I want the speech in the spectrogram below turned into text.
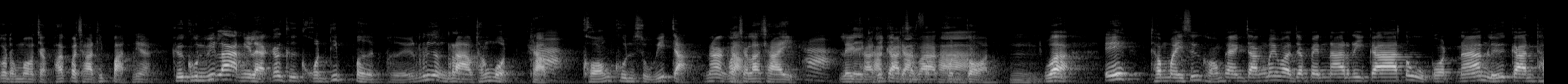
กทมจากพรรคประชาธิปัตย์เนี่ยคือคุณวิราชนี่แหละก็คือคนที่เปิดเผยเรื่องราวทั้งหมด ครับ ค่ะ ของคุณสุวิจักรนาควัชรชัย ค่ะ เลขาธิการสภาคนก่อน อืม ว่า เอ๊ะทำไมซื้อของแพงจังไม่ว่าจะเป็นนาฬิกาตู้กดน้ำหรือการท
